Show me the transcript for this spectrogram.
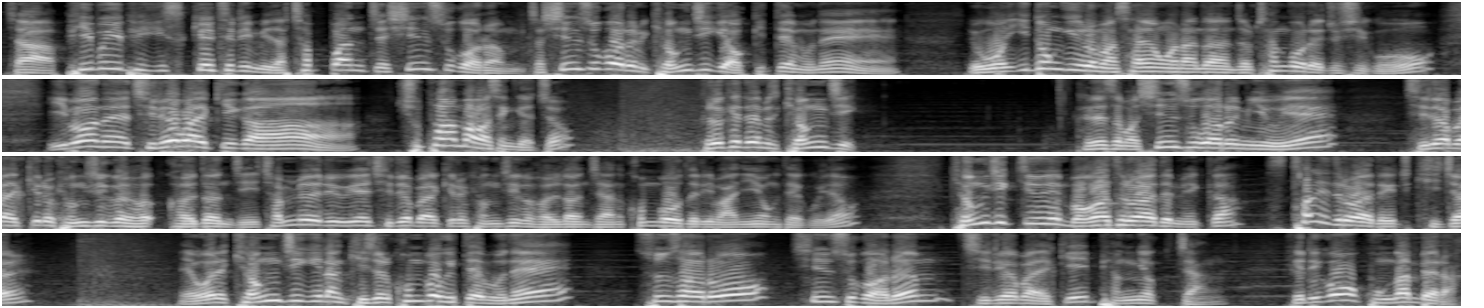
자 PVP 스킬 트리입니다. 첫 번째 신수걸음 자 신수걸음이 경직이 없기 때문에 요건 이동기로만 사용을 한다는 점 참고를 해주시고 이번에 지뢰밟기가 슈퍼하마가 생겼죠? 그렇게 되면서 경직 그래서 뭐 신수걸음 이후에 지뢰밟기로 경직을 거- 걸던지 전멸 이후에 지뢰밟기로 경직을 걸던지 하는 콤보들이 많이 이용되고요. 경직 뒤에 뭐가 들어와야 됩니까? 스턴이 들어와야 되겠죠. 기절. 네, 원래 경직이랑 기절 콤보기 때문에 순서로 신수걸음, 지뢰밟기, 병력장 그리고 공간벼락.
